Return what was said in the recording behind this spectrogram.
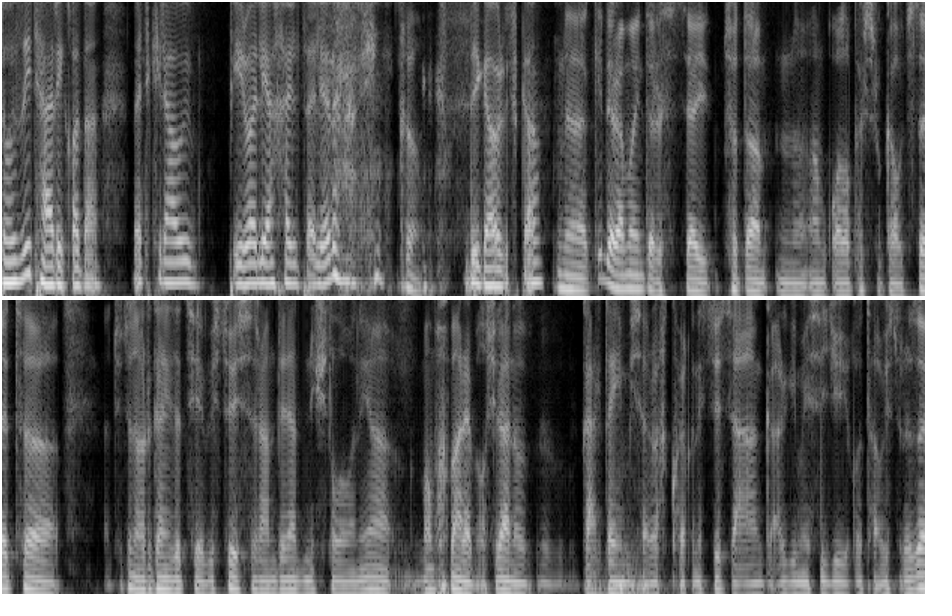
დოზით არისო და მეთქი რავი პირველი ახალი წელია და მოდი ხო. დეგავრისკა კიდე რა მაინტერესებს? აი ცოტა ამ ყველაფერს რო გავცდეთ თვითონ ორგანიზაციებისთვის რამდენად მნიშვნელოვანია მომხმარებელში რა ანუ გარდა იმისა რომ ქვეყნისთვის ძალიან კარგი მესიჯი იყო თავის დროზე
